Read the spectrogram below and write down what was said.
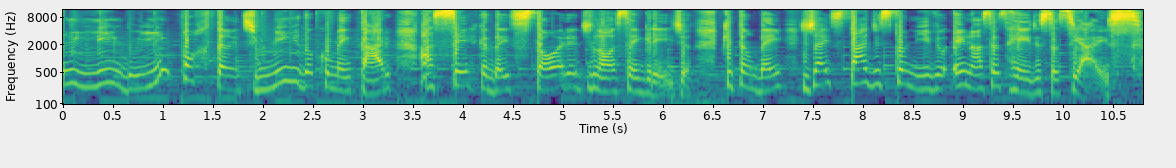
um lindo e importante mini documentário acerca da história de nossa igreja, que também já está disponível em nossas redes sociais.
